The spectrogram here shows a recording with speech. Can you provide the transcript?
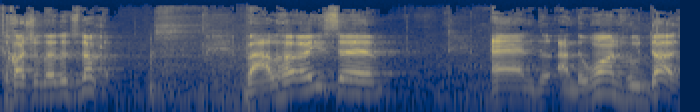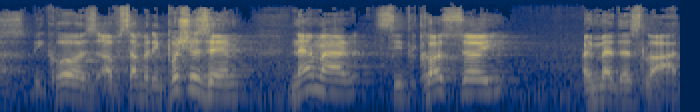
Tzedakah. And on the one who does because of somebody pushes him, nemar tzidkosoy oimedas laad.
